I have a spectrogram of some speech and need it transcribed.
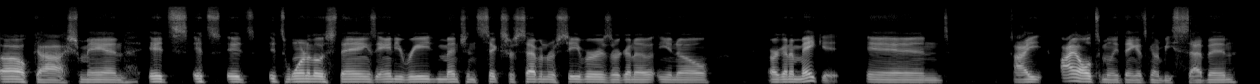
oh gosh, man, it's it's it's it's one of those things. Andy Reid mentioned six or seven receivers are gonna, you know, are gonna make it, and I I ultimately think it's gonna be seven.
